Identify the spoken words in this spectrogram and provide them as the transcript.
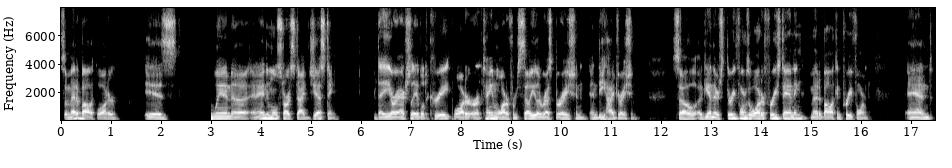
So metabolic water is when uh, an animal starts digesting, they are actually able to create water or obtain water from cellular respiration and dehydration. So again, there's three forms of water: freestanding, metabolic, and preformed. And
